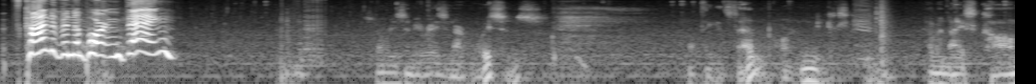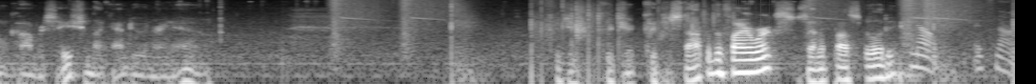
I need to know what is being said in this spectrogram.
it's kind of an important thing. There's no reason to be raising our voices. I don't think it's that important. We just have a nice, calm conversation like I'm doing right now. Could you, could you, could you stop with the fireworks? Is that a possibility? No, it's not.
